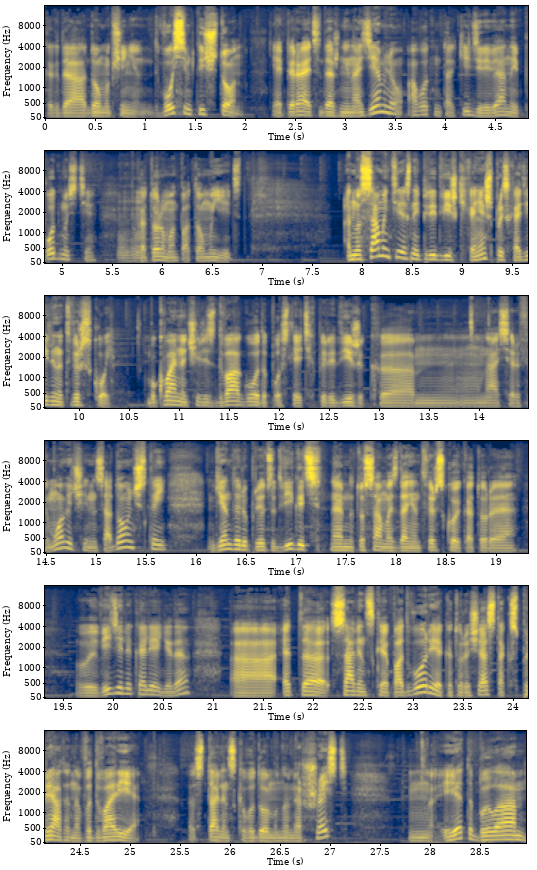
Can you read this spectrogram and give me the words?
когда дом вообще не... 8 тысяч тонн, и опирается даже не на землю, а вот на такие деревянные подмости, в котором он потом и едет. Но самые интересные передвижки, конечно, происходили на Тверской. Буквально через два года после этих передвижек э, на Серафимовиче и на Садовнической Генделю придется двигать, наверное, то самое здание на Тверской, которое вы видели, коллеги, да? А, это Савинское подворье, которое сейчас так спрятано во дворе Сталинского дома номер 6. М, И это было,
